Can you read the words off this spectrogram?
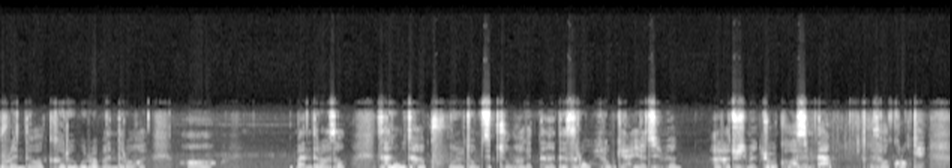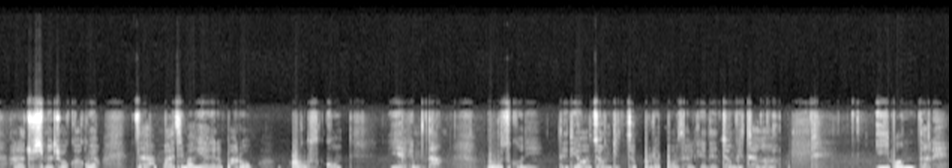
브랜드와 그룹을 만들어 어, 만들어서 사용자 부분을 좀 집중하겠다는 뜻으로 여러분께 알려주면 알아주시면 좋을 것 같습니다. 그래서 그렇게 알아주시면 좋을 것 같고요. 자 마지막 이야기는 바로 폭스콘 이야기입니다. 폭스콘이 드디어 전기차 플랫폼 설계된 전기차가 이번 달에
